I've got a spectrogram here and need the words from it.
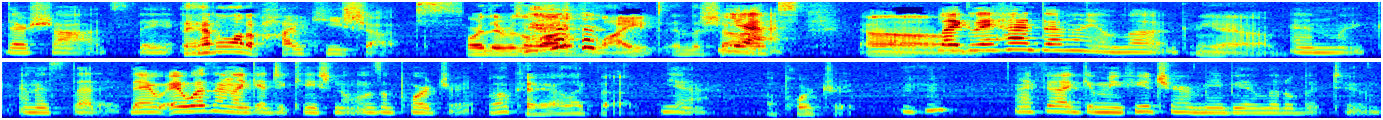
their shots. They They had a lot of high key shots where there was a lot of light in the Yeah. shots. Um, like they had definitely a look Yeah. and like an aesthetic. There, it wasn't like educational. It was a portrait. Okay, I like that. Yeah. A portrait. Mhm. And I feel like Give Me Future maybe a little bit too.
